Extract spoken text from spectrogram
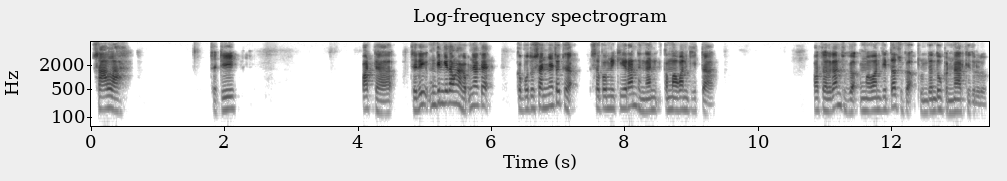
salah. Jadi pada jadi mungkin kita menganggapnya kayak keputusannya itu tidak sepemikiran dengan kemauan kita. Padahal kan juga kemauan kita juga belum tentu benar gitu loh.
